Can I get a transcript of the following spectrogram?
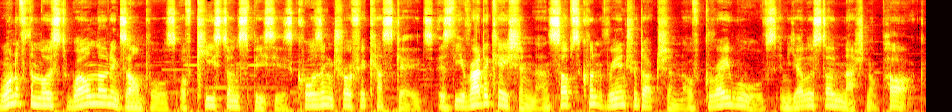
One of the most well-known examples of keystone species causing trophic cascades is the eradication and subsequent reintroduction of grey wolves in Yellowstone National Park.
